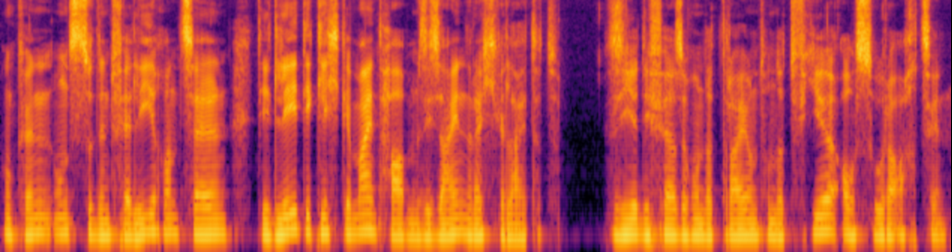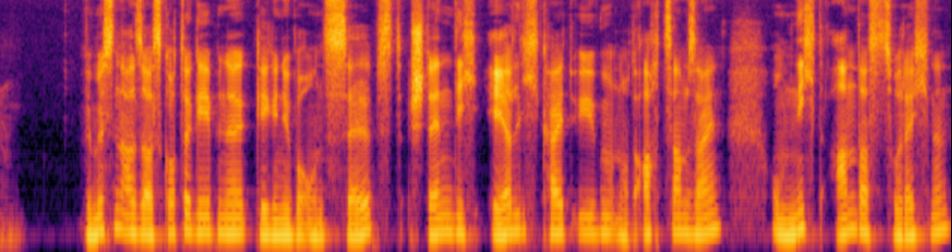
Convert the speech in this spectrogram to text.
und können uns zu den Verlierern zählen, die lediglich gemeint haben, sie seien recht geleitet. Siehe die Verse 103 und 104 aus Sura 18. Wir müssen also als Gottergebene gegenüber uns selbst ständig Ehrlichkeit üben oder achtsam sein, um nicht anders zu rechnen,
